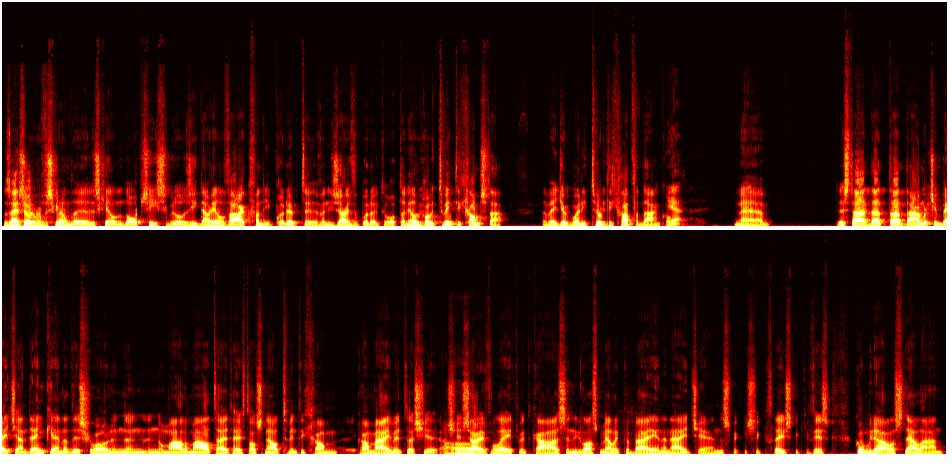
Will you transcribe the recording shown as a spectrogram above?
Er zijn zoveel verschillende, verschillende opties. Ik bedoel, je ziet nou heel vaak van die producten, van die zuivelproducten, waarop dan heel groot 20 gram staat. Dan weet je ook waar die 20 gram vandaan komt. Ja. Dus daar, daar, daar, daar, moet je een beetje aan denken. En dat is gewoon een, een, normale maaltijd. Heeft al snel 20 gram, gram eiwit. Als je, als je oh. zuivel eet met kaas en een glas melk erbij en een eitje en een stukje, stukje vlees, een stukje vis, kom je daar al snel aan.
